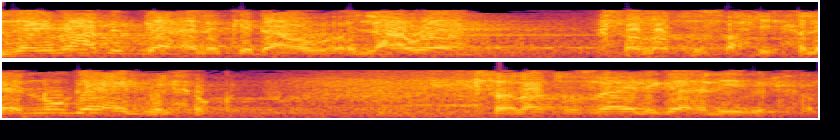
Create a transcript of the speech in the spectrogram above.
زي بعض الجهلة كده عو- العوام. صلاته صحيحة لأنه جاهل بالحكم. صلاته صحيحة لجهله بالحكم.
